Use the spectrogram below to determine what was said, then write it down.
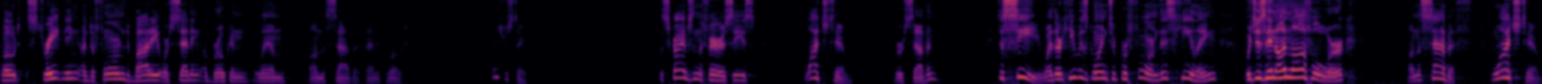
quote, straightening a deformed body or setting a broken limb on the Sabbath, end quote. Interesting. The scribes and the Pharisees watched him, verse 7, to see whether he was going to perform this healing, which is an unlawful work, on the Sabbath. Watched him.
